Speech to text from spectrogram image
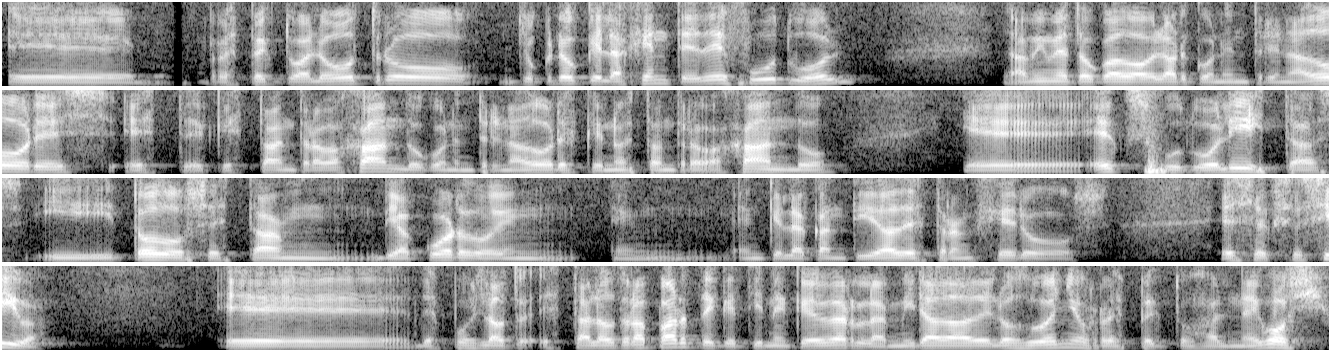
Eh, respecto a lo otro, yo creo que la gente de fútbol, a mí me ha tocado hablar con entrenadores este, que están trabajando, con entrenadores que no están trabajando, eh, exfutbolistas, y todos están de acuerdo en, que la cantidad de extranjeros es excesiva. Eh, después la está la otra parte que tiene que ver la mirada de los dueños respecto al negocio.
